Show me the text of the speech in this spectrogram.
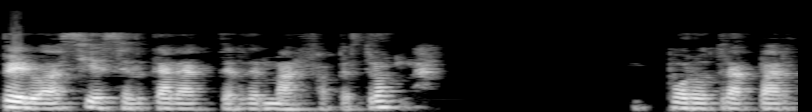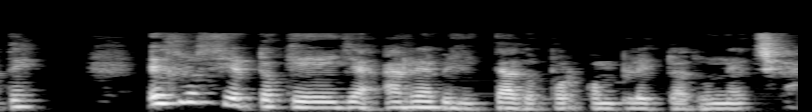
pero así es el carácter de Marfa Petrovna. Por otra parte, es lo cierto que ella ha rehabilitado por completo a Dunechka.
